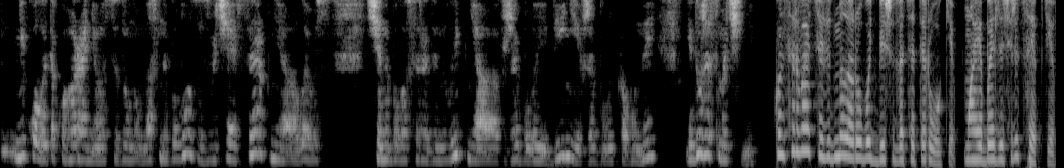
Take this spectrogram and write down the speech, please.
Ніколи такого раннього сезону у нас не було, зазвичай в серпні, але ось ще не було середини липня, вже були і дині, вже були кавуни, і дуже смачні. Консервацію Людмила робить більше 20 років, має безліч рецептів.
